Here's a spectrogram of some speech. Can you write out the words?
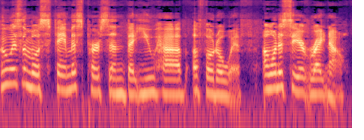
Who is the most famous person that you have a photo with? I want to see it right now.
